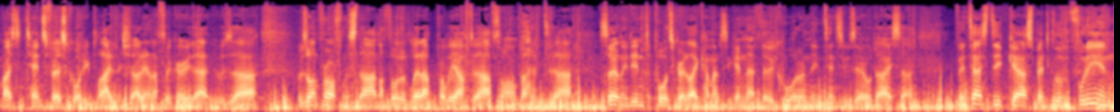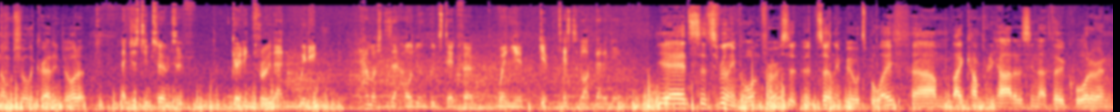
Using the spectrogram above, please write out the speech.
most intense first quarter he played in the showdown. I have to agree with that. It was uh, it was on right from the start, and I thought it'd let up probably after half time, but it uh, certainly didn't. To Port's credit, they come at us again in that third quarter, and the intensity was there all day. So fantastic uh, spectacle of the footy, and I'm sure the crowd enjoyed it. And just in terms of getting through that and winning, how much does that hold you in good stead for when you get tested like that again? Yeah, it's it's really important for us. It, it certainly builds belief. Um, they come pretty hard at us in that third quarter, and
